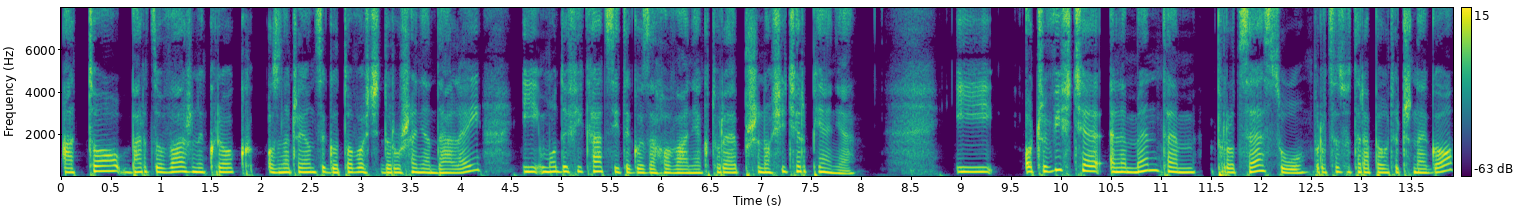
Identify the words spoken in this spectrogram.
a to bardzo ważny krok oznaczający gotowość do ruszenia dalej i modyfikacji tego zachowania, które przynosi cierpienie. I Oczywiście elementem procesu, procesu terapeutycznego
